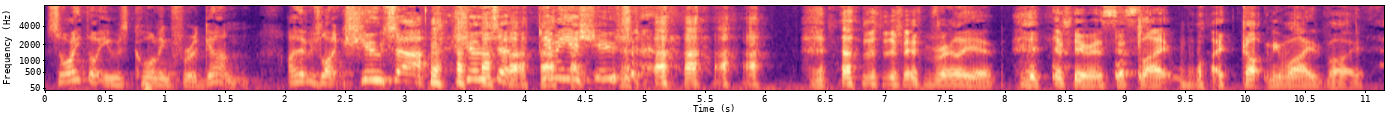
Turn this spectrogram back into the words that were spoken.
So I thought he was calling for a gun. I think it was like shooter, shooter, give me a shooter. that would have been brilliant if he was just like white Cockney wide boy.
